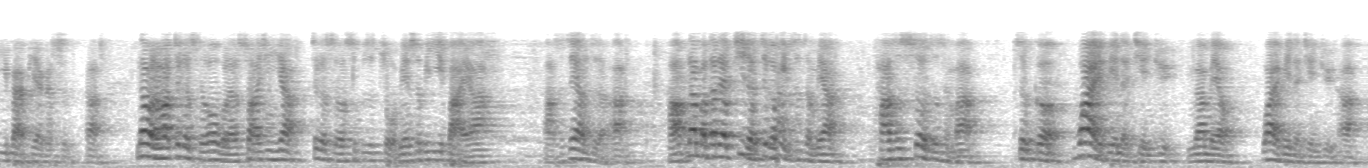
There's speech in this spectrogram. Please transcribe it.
一百 px 啊，那么的话这个时候我来刷新一下，这个时候是不是左边是不是一百呀？啊，是这样子的啊，好，那么大家记得这个位置怎么样？它是设置什么？这个外边的间距，明白没有？外边的间距啊，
